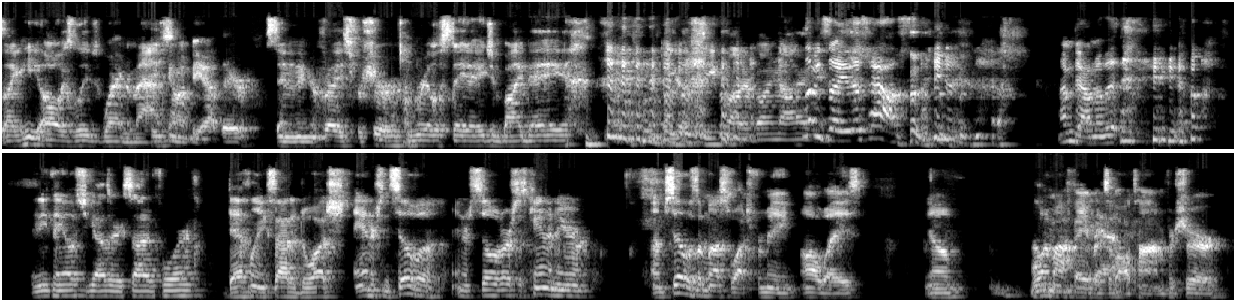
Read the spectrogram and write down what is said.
Like he always leaves wearing a mask. He's mask. gonna be out there standing in your face for sure. A real estate agent by day, UFC fighter by night. Let me sell you this house. I'm down with it. Anything else you guys are excited for? Definitely excited to watch Anderson Silva, Anderson Silva versus Cannonier. Um, Silva's a must watch for me always. You know, one of my favorites Yeah. of all time for sure.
